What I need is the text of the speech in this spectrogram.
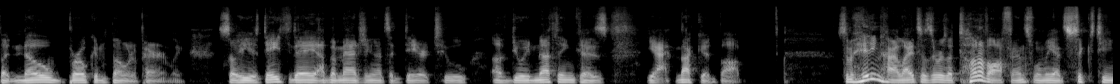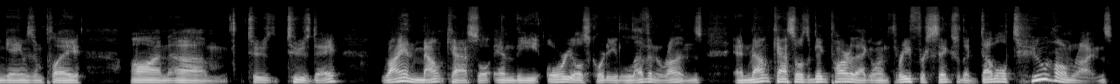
but no broken bone, apparently. So he is day to day. I'm imagining that's a day or two of doing nothing because, yeah, not good, Bob. Some hitting highlights is there was a ton of offense when we had 16 games in play on um, Tuesday. Ryan Mountcastle and the Orioles scored 11 runs, and Mountcastle was a big part of that, going three for six with a double, two home runs,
